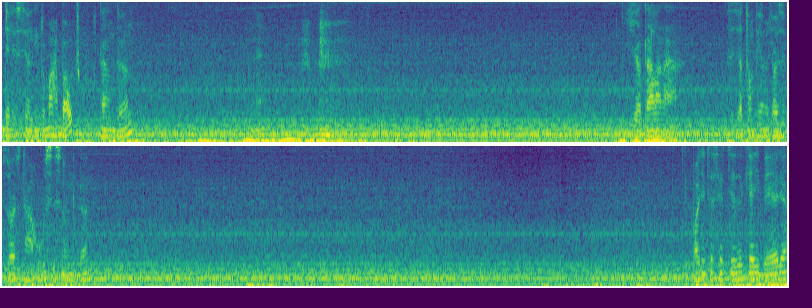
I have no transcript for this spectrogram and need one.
DLC ali do Mar Báltico, que está andando. já tá lá na. Vocês já estão vendo já os episódios na Rússia, se não me engano. E podem ter certeza que a Ibéria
